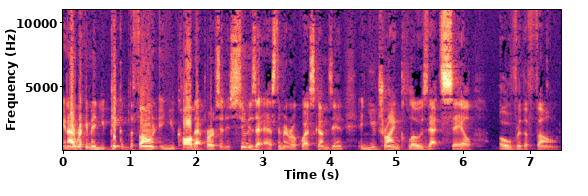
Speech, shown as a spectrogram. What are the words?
And I recommend you pick up the phone and you call that person as soon as that estimate request comes in and you try and close that sale over the phone.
